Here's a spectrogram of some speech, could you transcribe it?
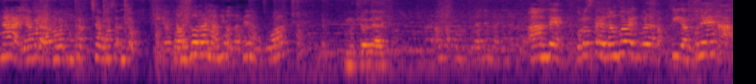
하 야바 랑아바 감카 차고 산적 낭조라 많이 오나 비 낭조아 kamu tiada ni. 안 갖고 못 그러네 말이야 안돼 고로 사요 랑거 이거 봐라 바퀴 갖고네 아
